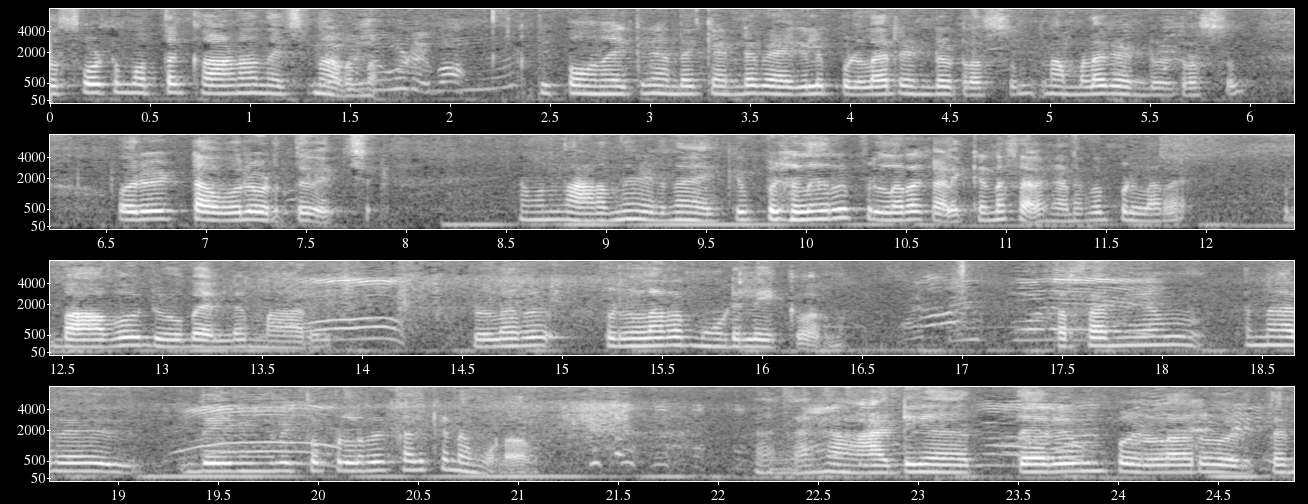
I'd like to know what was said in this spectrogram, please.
റിസോർട്ട് മൊത്തം കാണാന്ന് വെച്ച് നടന്നു. അപ്പോൾ പോകുന്നതിന് എന്തൊക്കെ എന്റെ ബാഗിൽ പിള്ളേർ രണ്ട് ഡ്രസ്സും നമ്മളെ രണ്ട് ഡ്രസ്സും ഒരു ടവലും എടുത്ത് വെച്ചു. നമ്മൾ നടന്നു വരുന്നതായിരിക്കും പിള്ളേർ പിള്ളേരെ കളിക്കേണ്ട സ്ഥലം കണ്ടപ്പോൾ പിള്ളേരെ ഭാവവും രൂപം എല്ലാം മാറി. പിള്ളേർ പിള്ളേരെ മൂഡിലേക്ക് വന്നു. അത്ര സമയം എന്താ പറയുക ദൈവങ്ങൾ ഇപ്പോൾ പിള്ളേർ കളിക്കണം കൂടാ അങ്ങനെ ആടിയത്തരും പിള്ളേർ ഒരുത്തൻ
